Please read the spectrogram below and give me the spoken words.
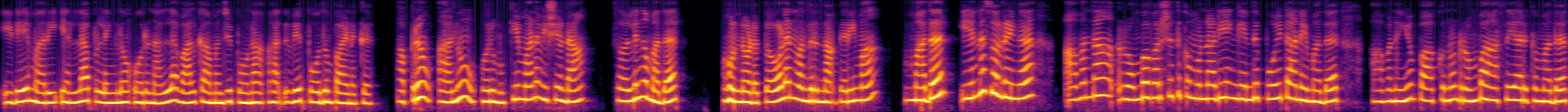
இதே மாதிரி எல்லா பிள்ளைங்களும் ஒரு நல்ல வாழ்க்கை அமைஞ்சு போனா அதுவே போதும்பா எனக்கு. அப்புறம் அனு ஒரு முக்கியமான விஷயம்டா. சொல்லுங்க மதர். உன்னோட தோழன் வந்திருந்தான் தெரியுமா? மதர் என்ன சொல்றீங்க? அவன் தான் ரொம்ப வருஷத்துக்கு முன்னாடி இங்கேருந்து போயிட்டானே மதர். அவனையும் பார்க்கணும்னு ரொம்ப ஆசையாக இருக்கு மதர்.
